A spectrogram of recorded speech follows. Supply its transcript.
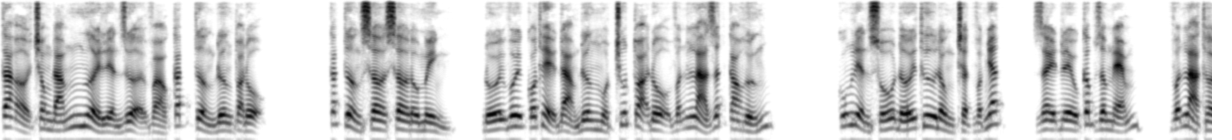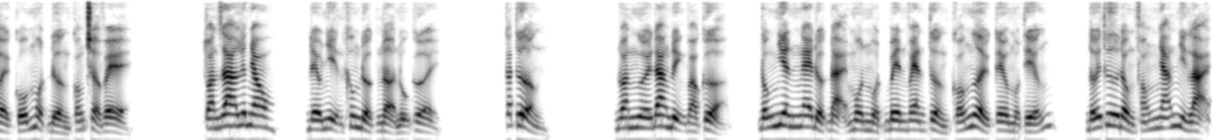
ta ở trong đám người liền dựa vào cắt tường đương tọa độ. Cắt tường sờ sờ đầu mình, đối với có thể đảm đương một chút tọa độ vẫn là rất cao hứng. Cũng liền số đới thư đồng chật vật nhất, dây đều cấp dâm ném, vẫn là thời cố một đường cong trở về. Toàn ra liếc nhau, đều nhịn không được nở nụ cười. Cắt tưởng Đoàn người đang định vào cửa, đống nhiên nghe được đại môn một bên ven tường có người kêu một tiếng, đới thư đồng phóng nhãn nhìn lại,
